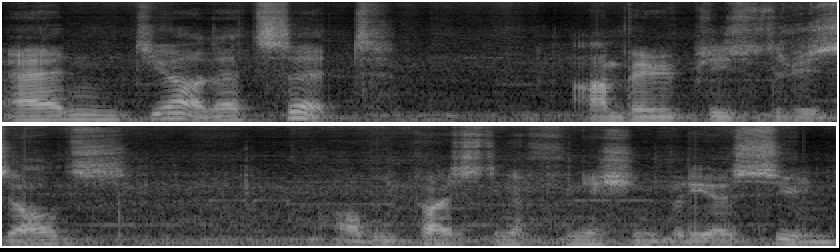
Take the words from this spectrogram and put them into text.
And yeah, that's it. I'm very pleased with the results. I'll be posting a finishing video soon.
